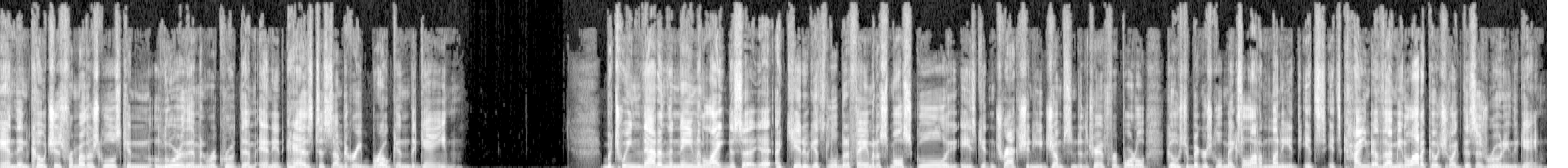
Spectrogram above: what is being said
And then coaches from other schools can lure them and recruit them. And it has, to some degree, broken the game between that and the name and likeness, a, a, kid who gets a little bit of fame at a small school, he's getting traction. He jumps into the transfer portal, goes to bigger school, makes a lot of money. It, it's it's kind of, I mean, a lot of coaches are like this is ruining the game.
